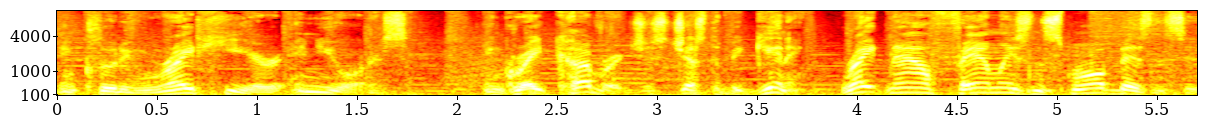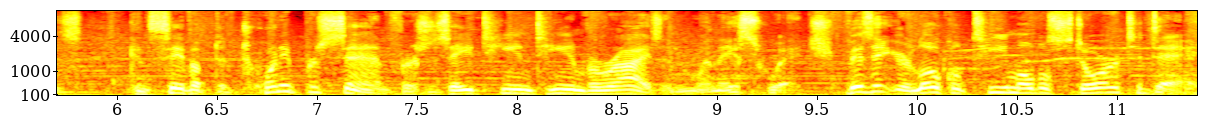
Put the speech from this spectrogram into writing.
including right here in yours. And great coverage is just the beginning. Right now, families and small businesses can save up to 20% versus AT&T and Verizon when they switch. Visit your local T-Mobile store today.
